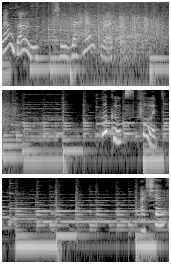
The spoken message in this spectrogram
Well done, she's a hairdresser. Who cooks food? A chef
